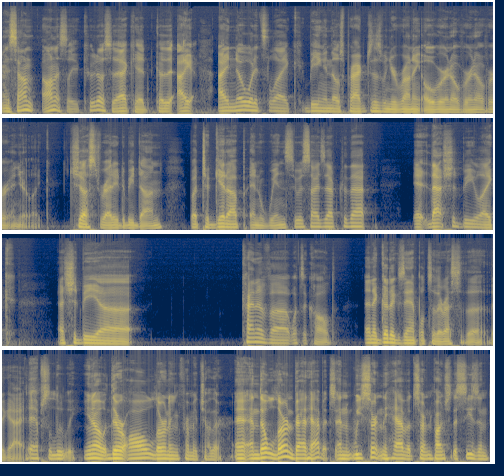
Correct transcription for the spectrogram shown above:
It sounds honestly, kudos to that kid because I I know what it's like being in those practices when you're running over and over and over and you're like just ready to be done. But to get up and win suicides after that, it that should be like that should be uh kind of uh what's it called and a good example to the rest of the the guys. Absolutely. You know, they're all learning from each other, and, and they'll learn bad habits. And we certainly have at certain points of the season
